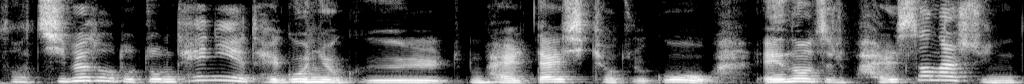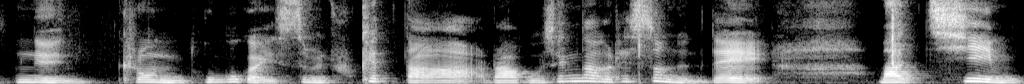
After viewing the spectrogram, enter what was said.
그래서 집에서도 좀 테니의 대근육을 좀 발달시켜주고 에너지를 발산할 수 있는 그런 도구가 있으면 좋겠다라고 생각을 했었는데 마침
